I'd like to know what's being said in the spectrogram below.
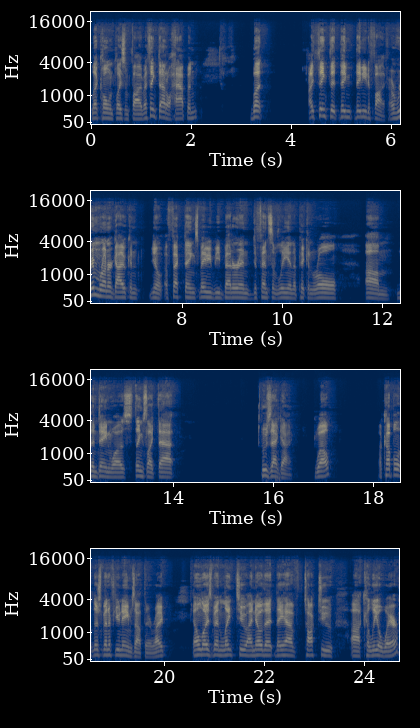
let Coleman play some five. I think that'll happen, but I think that they they need a five, a rim runner guy who can you know affect things, maybe be better in defensively in a pick and roll um, than Dain was, things like that. Who's that guy? Well, a couple. There's been a few names out there, right? Illinois has been linked to. I know that they have talked to uh, Kel'el Ware,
